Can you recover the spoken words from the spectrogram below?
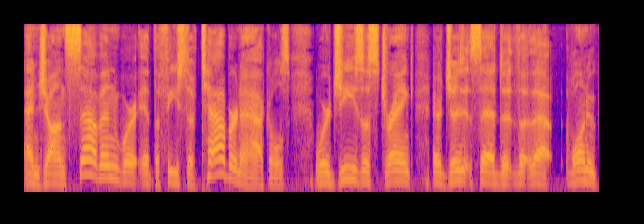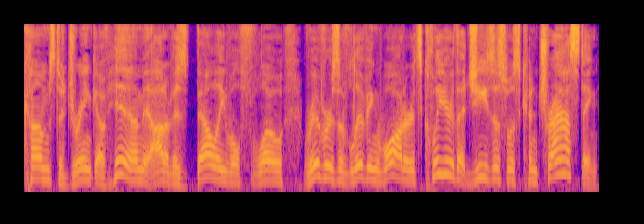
and John 7 where at the Feast of Tabernacles, where Jesus drank, er, or said that one who comes to drink of him, out of his belly will flow rivers of living water. It's clear that Jesus was contrasting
